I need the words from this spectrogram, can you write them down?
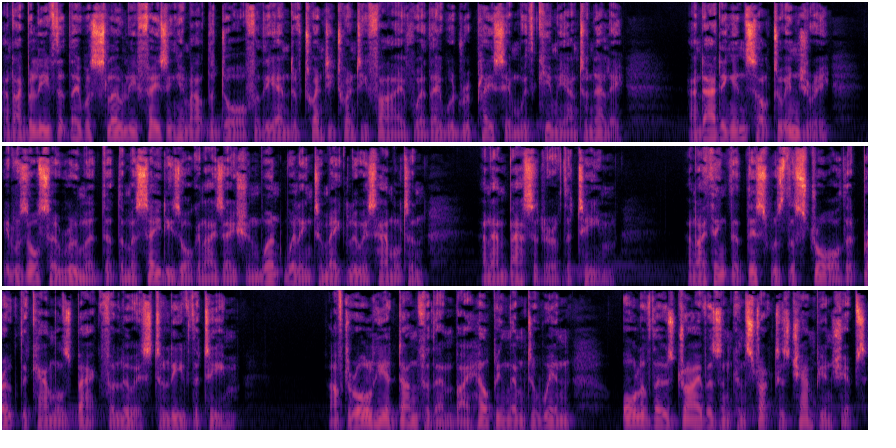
and I believe that they were slowly phasing him out the door for the end of 2025 where they would replace him with Kimi Antonelli. And adding insult to injury, it was also rumoured that the Mercedes organisation weren't willing to make Lewis Hamilton an ambassador of the team. And I think that this was the straw that broke the camel's back for Lewis to leave the team. After all he had done for them by helping them to win all of those drivers and constructors championships,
